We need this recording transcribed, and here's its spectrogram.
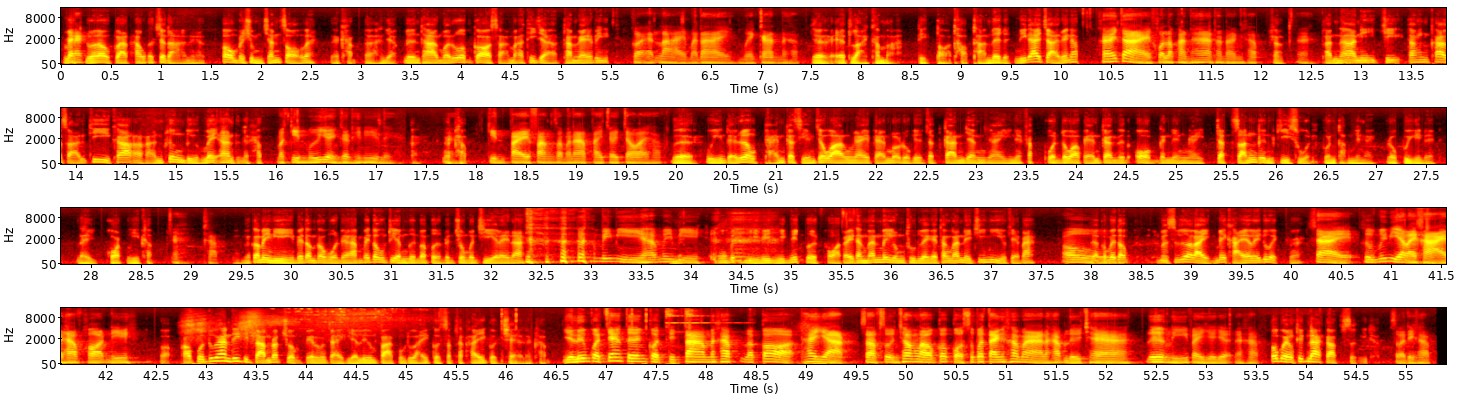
แม Mac คโดนัลด์กราดเฮาส์รัชดานะครับห้องประชุมชั้นสองเลยนะครับอ่าอยากเดินทางมาร่วมก็สามารถที่จะทำไงไปก็แอดไลน์มาได้เหมือนกันนะครับเออแอดไลน์เข้ามา ติดต่อถามถามได้เลยมีได้จ่ายไหมครับค่าใช้จ่ายคนละพันห้าเท่านั้นครับครับอะพันห้านี้จิทั้งค่าสถานที่ค่าอาหารเครื่องดื่มไม่อั้นนะครับมากินมื้อเย็นกันที่นี่เลยอะนะครับกินไปฟังสัมมนาไปจอยๆครับเออคุยแต่เรื่องแผนเกษียณจะวางไงแผนมรดกจะจัดการยังไงนะครับควรจะวางแผนการเงินออมกันยังไง จัดสรรเงินกี่ส่วนควรทำยังไง เราคุยกันใน ในคอร์สนี้ครับอะครับแล้วก็ไม่มีไม่ต้องกังวลนะครับ ไม่ต้องเตรียมเงินมาเปิดเป็นชงบัญชีอะไรนะ ไม่มีครับไม่มีโอ้ไม่มีไม่มีไม่เปิดพอร์ตอะไรทั้งนั้นไม่ลงทุนอะไรกันทั้งนั้นในที่นี่โอเคปะโอ้แล้วก็ไม่ต้องมาซื้ออะไรไม่ขายอะไรด้วยนะใช่คือไม่มีอะไรขายนะครับคอร์สนี้ก็ขอบคุณทุกท่านที่ติดตามรับชมเป็นกำลังใจอย่าลืมฝากกดไลค์กด subscribe กดแชร์นะครับ อย่าลืมกดแจ้งเตือนกดติดตามนะครับ แล้วก็ถ้าอยากสนับสนุนช่องเราก็กดซุปเปอร์แตงเข้ามานะครับ หรือแชร์เรื่องนี้ไปเยอะๆนะครับพบกันคลิปหน้าครับ สวัสดีครับ สวัสดีครับ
